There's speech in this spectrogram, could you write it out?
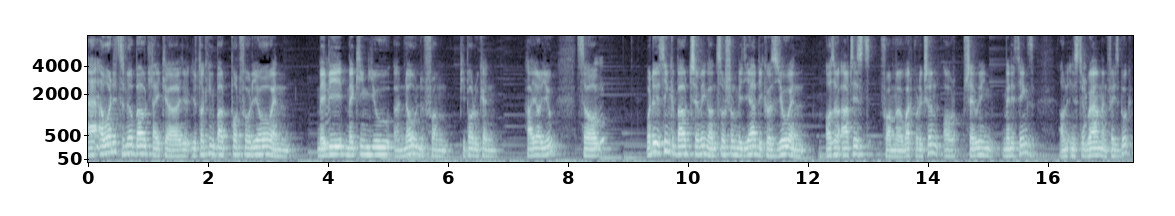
Uh, i wanted to know about like uh, you're talking about portfolio and maybe making you uh, known from people who can hire you so mm-hmm. what do you think about sharing on social media because you and other artists from uh, Watt Production are sharing many things on Instagram yeah. and Facebook?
